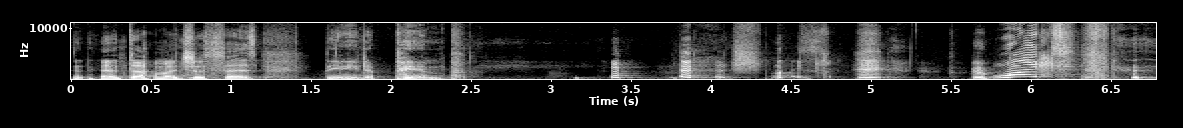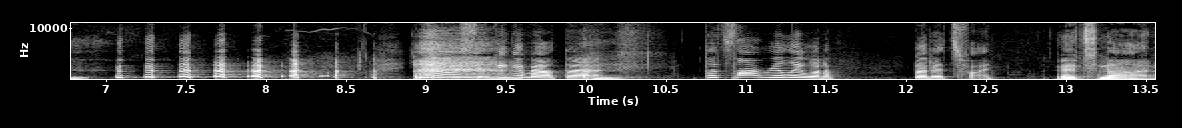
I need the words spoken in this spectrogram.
Dama just says, "They need a pimp." Like, what? Yeah, I was thinking about that. That's not really what a, but it's fine. It's not.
